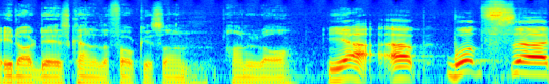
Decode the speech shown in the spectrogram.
A Dog Day is kind of the focus on on it all. Yeah. Uh, what's uh,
